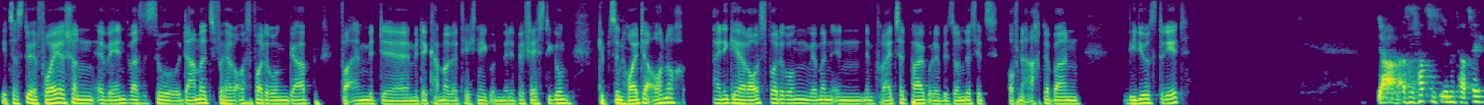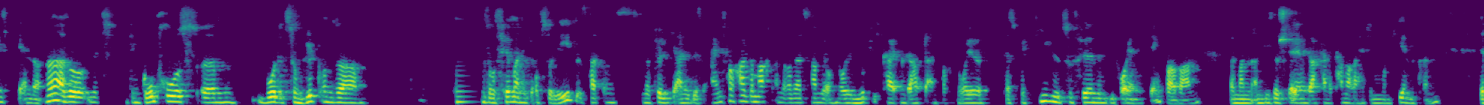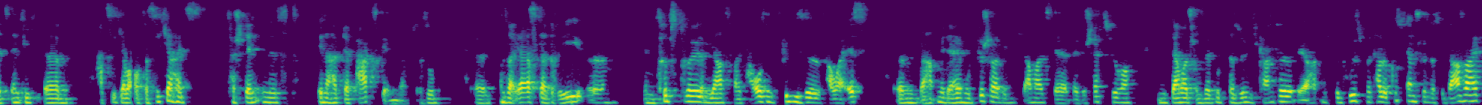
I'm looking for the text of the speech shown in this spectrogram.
Jetzt hast du ja vorher schon erwähnt, was es so damals für Herausforderungen gab, vor allem mit der, mit der Kameratechnik und mit der Befestigung. Gibt es denn heute auch noch einige Herausforderungen, wenn man in einem Freizeitpark oder besonders jetzt auf einer Achterbahn Videos dreht? Ja, also es hat sich eben tatsächlich geändert. Ne? Also mit den GoPros ähm, wurde zum Glück unser unsere Firma nicht obsolet. Es hat uns natürlich einiges einfacher gemacht. Andererseits haben wir auch neue Möglichkeiten gehabt, einfach neue Perspektiven zu filmen, die vorher nicht denkbar waren, weil man an diese Stellen gar keine Kamera hätte montieren können. Letztendlich ähm, hat sich aber auch das Sicherheitsverständnis innerhalb der Parks geändert. Also äh, unser erster Dreh äh, in Tripsdrill im Jahr 2000 für diese VHS, ähm, da hat mir der Helmut Fischer, den ich damals der, der Geschäftsführer, den ich damals schon sehr gut persönlich kannte, der hat mich begrüßt mit Hallo Christian, schön, dass ihr da seid.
